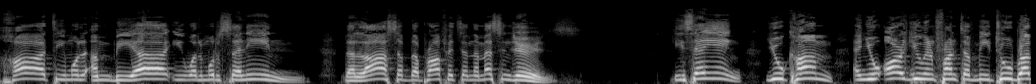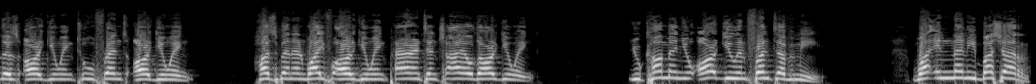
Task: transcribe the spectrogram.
Khatimul anbiya'i wal mursaleen. The last of the prophets and the messengers. He's saying, you come and you argue in front of me. Two brothers arguing, two friends arguing. Husband and wife arguing, parent and child arguing. You come and you argue in front of me. وَإِنَّنِي بَشَرٌ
